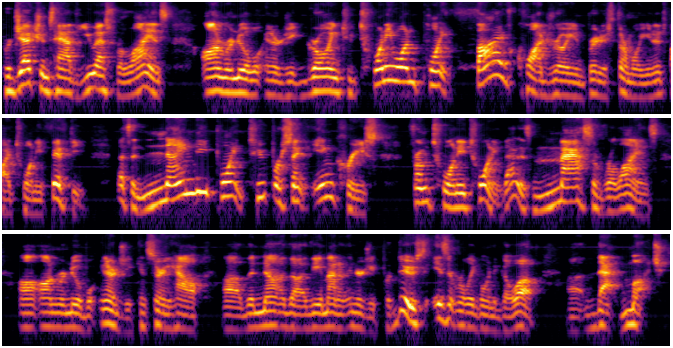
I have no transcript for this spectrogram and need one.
Projections have US reliance on renewable energy growing to 21.5 quadrillion British thermal units by 2050. That's a 90.2% increase from 2020. That is massive reliance on renewable energy, considering how uh, the, the, the amount of energy produced isn't really going to go up uh, that much.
